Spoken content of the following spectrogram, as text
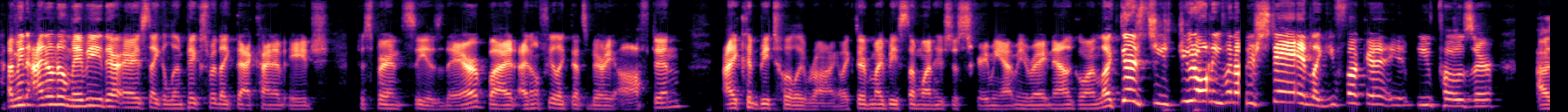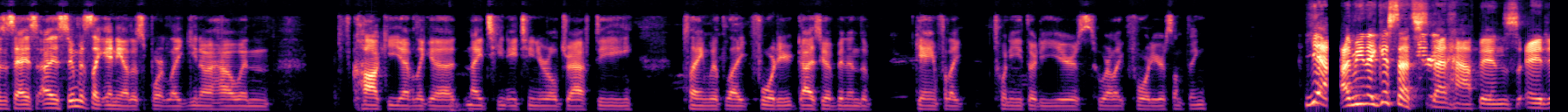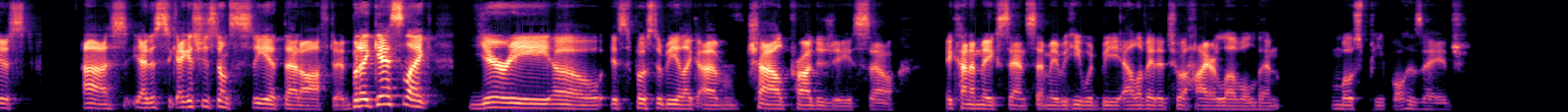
I mean, I don't know. Maybe there is like Olympics where like that kind of age disparity is there, but I don't feel like that's very often. I could be totally wrong. Like there might be someone who's just screaming at me right now, going like, "There's you, you don't even understand. Like you fucking you poser." I was gonna say, I assume it's like any other sport. Like you know how in hockey you have like a 19, 18 year old draftee playing with like 40 guys who have been in the game for like 20, 30 years who are like 40 or something. Yeah, I mean, I guess that's that happens. I just, uh, I just, I guess you just don't see it that often. But I guess like Yuri oh is supposed to be like a child prodigy, so it kind of makes sense that maybe he would be elevated to a higher level than most people his age.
